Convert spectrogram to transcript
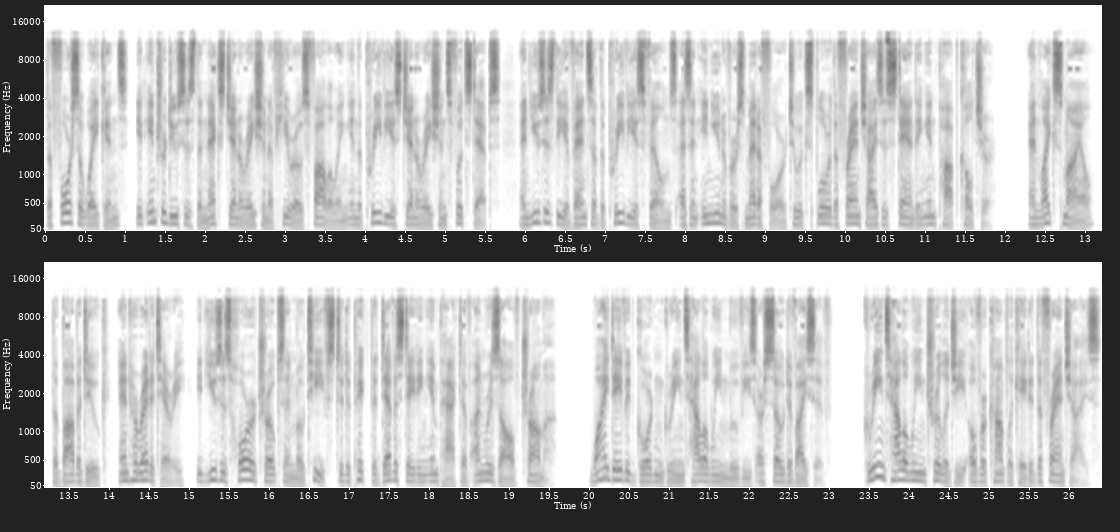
The Force Awakens, it introduces the next generation of heroes following in the previous generation's footsteps, and uses the events of the previous films as an in universe metaphor to explore the franchise's standing in pop culture. And like Smile, The Babadook, and Hereditary, it uses horror tropes and motifs to depict the devastating impact of unresolved trauma. Why David Gordon Green's Halloween movies are so divisive. Green's Halloween trilogy overcomplicated the franchise.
